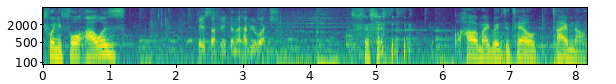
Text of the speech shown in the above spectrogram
24 hours. Okay, Safi, can I have your watch? How am I going to tell time now?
